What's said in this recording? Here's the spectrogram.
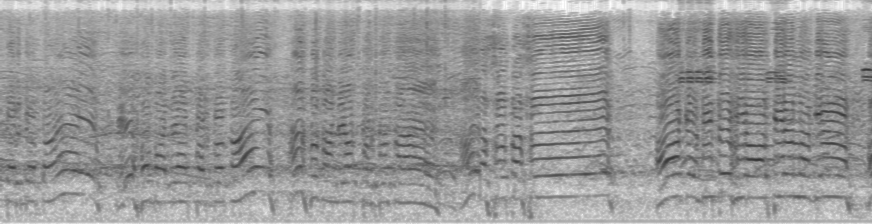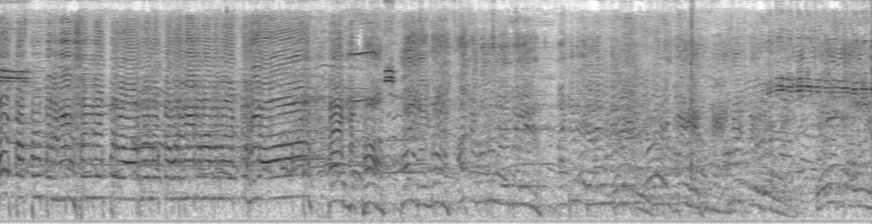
ਹਿਮਾਲਿਆ ਪਰਬਤ ਹੈ ਇਹ ਹਿਮਾਲਿਆ ਪਰਬਤ ਹੈ ਆਹ ਹਿਮਾਲਿਆ ਪਰਬਤ ਹੈ ਆਹ ਆ ਗੱਡੀ ਤੇ 1000 ਰੁਪਇਆ ਲੱਗ ਗਿਆ। ਆ ਬਾਪੂ ਬਲਵੀਰ ਸਿੰਘ ਦੇ ਪਰਿਵਾਰ ਦੇ ਲੋਕਾਂ ਵੀਰ ਉਹਨਾਂ ਵੱਲੋਂ 1000 ਹੈ ਜੱਫਾ ਹੈ ਰੀਦਾ ਆ ਨੂੰ। ਲੈ ਗਏ ਅੱਜ ਨੇ। ਰਣ ਮੁੰਡੇ ਕੋਈ ਗੱਲ ਨਹੀਂ।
